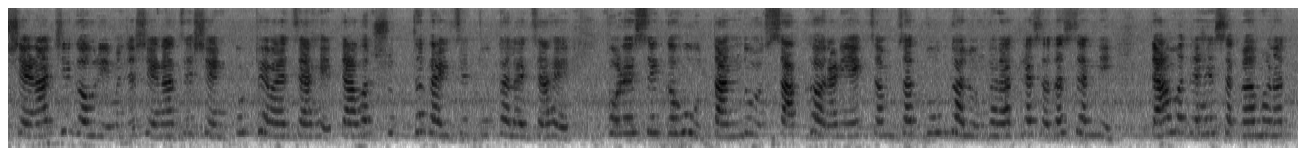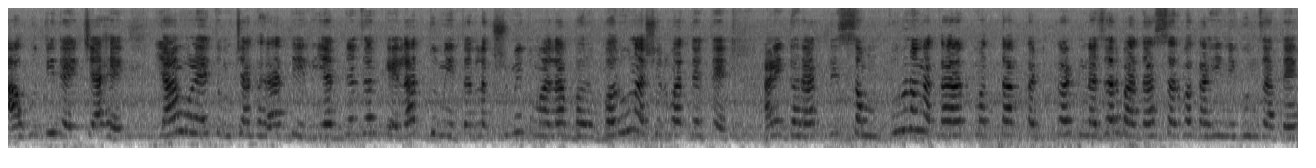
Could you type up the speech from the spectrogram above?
शेणाची गौरी म्हणजे शेणाचे शेणकूट ठेवायचे आहे. त्यावर शुद्ध गाईचे तूप घालायचे आहे. थोडेसे गहू तांदूळ साखर आणि एक चमचा तूप घालून घरातल्या सदस्यांनी त्यामध्ये हे सगळं म्हणत आहुती द्यायची आहे. यामुळे तुमच्या घरातील यज्ञ जर केलात तुम्ही तर लक्ष्मी तुम्हाला भरभरून आशीर्वाद देते. आणि घरातली संपूर्ण नकारात्मकता कटकट नजरबाधा सर्व काही निघून जाते.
